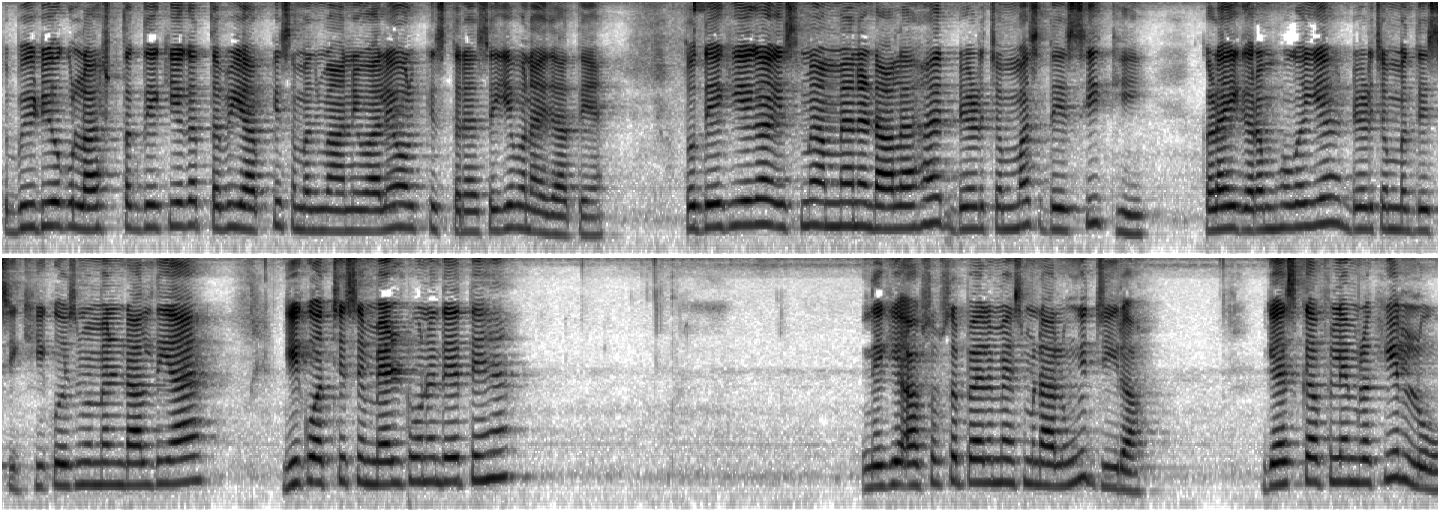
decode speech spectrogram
तो वीडियो को लास्ट तक देखिएगा, तभी आपकी समझ में आने वाले हैं और किस तरह से ये बनाए जाते हैं। तो देखिएगा, इसमें अब मैंने डाला है डेढ़ चम्मच देसी घी। कढ़ाई गर्म हो गई है, डेढ़ चम्मच देसी घी को इसमें मैंने डाल दिया है। घी को अच्छे से मेल्ट होने देते हैं। देखिए अब सबसे पहले मैं इसमें डालूँगी जीरा। गैस का फ्लेम रखिए लो,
